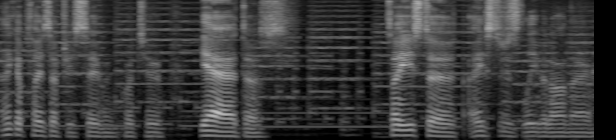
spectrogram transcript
I think it plays after you save and quit too. Yeah, it does. So I used to, I used to just leave it on there.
